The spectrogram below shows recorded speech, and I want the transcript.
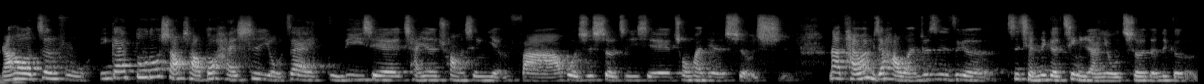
然后政府应该多多少少都还是有在鼓励一些产业的创新研发，或者是设置一些充换电的设施。那台湾比较好玩，就是这个之前那个禁燃油车的那个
